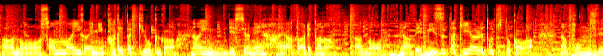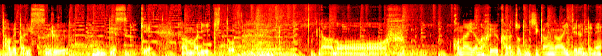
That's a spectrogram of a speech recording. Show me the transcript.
あのサンマ以外にかけた記憶がないんですよね。はい。あとあれかな。あの鍋。水炊きやる時とかはなポン酢で食べたりするんですっけ。あんまりちょっとあのこの間の冬からちょっと時間が空いてるんでね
